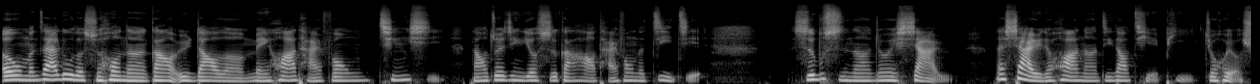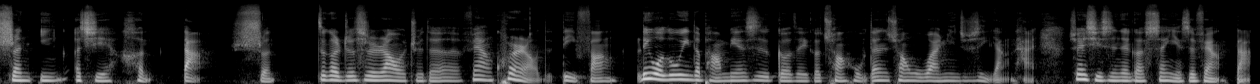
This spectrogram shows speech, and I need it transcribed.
而我们在录的时候呢，刚好遇到了梅花台风侵袭，然后最近又是刚好台风的季节，时不时呢就会下雨。那下雨的话呢，滴到铁皮就会有声音，而且很大声。这个就是让我觉得非常困扰的地方。离我录音的旁边是隔着一个窗户，但是窗户外面就是阳台，所以其实那个声也是非常大。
